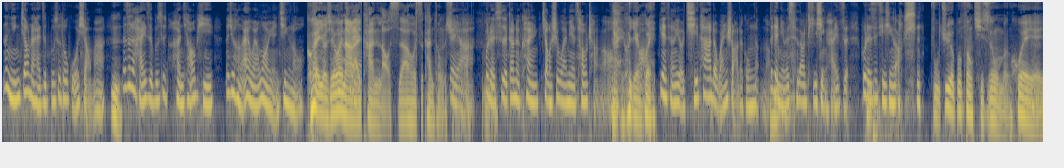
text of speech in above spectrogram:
那您教的孩子不是都国小吗？嗯，那这个孩子不是很调皮？那就很爱玩望远镜喽，会有些会拿来看老师啊，或是看同学，对啊，或者是干脆看教室外面操场了哦，对，也会变成有其他的玩耍的功能了。这个你们是要提醒孩子，或者是提醒老师。辅具的部分，其实我们会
